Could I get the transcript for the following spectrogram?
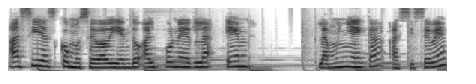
Así es como se va viendo al ponerla en la muñeca, así se ve.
